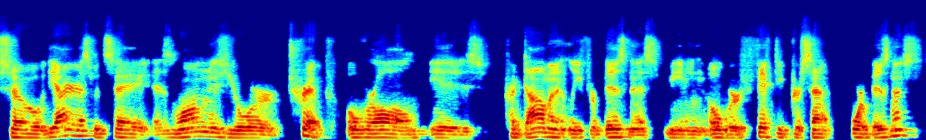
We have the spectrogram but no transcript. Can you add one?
So the IRS would say as long as your trip overall is predominantly for business, meaning over 50% for business,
